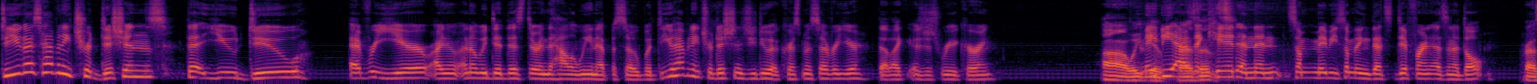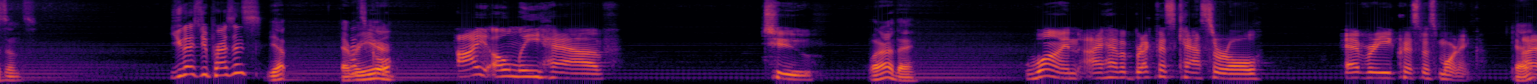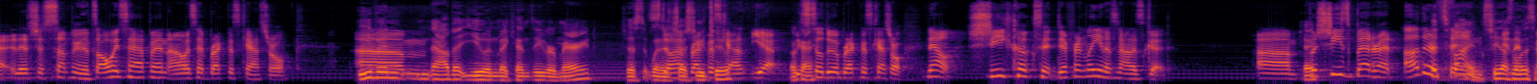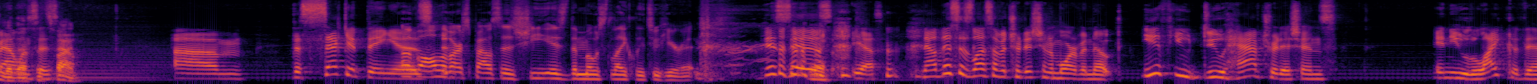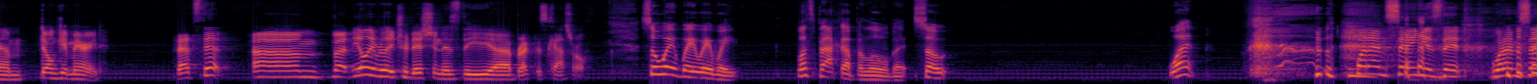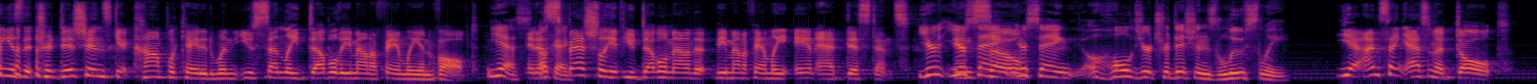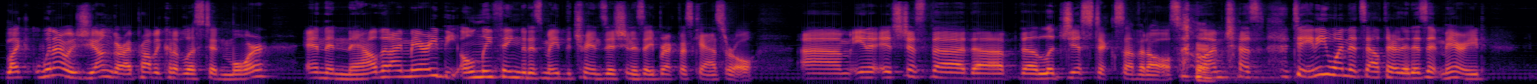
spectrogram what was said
Do you guys have any traditions that you do every year? I know, I know we did this during the Halloween episode, but do you have any traditions you do at Christmas every year that like is just reoccurring? Uh, we Maybe give as presents, a kid, and then some maybe something that's different as an adult. presents. You guys do presents? Yep. Every That's year. cool. I only have two. What are they? One, I have a breakfast casserole every Christmas morning. Okay. I, that's just something that's always happened. I always have breakfast casserole. Even um, now that you and Mackenzie were married, just when Still it's have just you breakfast two. ca- yeah, we Okay. still do a breakfast casserole. Now she cooks it differently, and it's not as good. Um, Okay. But she's better at other it's things. fine. She doesn't and it listen to this. It's balances fine. out. Um, the second thing is Of all of our spouses, she is the most likely to hear it. This is yes. Now this is less of a tradition and more of a note. If you do have traditions and you like them, don't get married. That's it. Um, but the only really tradition is the uh, breakfast casserole. so wait, wait, wait, wait. Let's back up a little bit. So, what? What I'm saying is that what I'm saying is that traditions get complicated when you suddenly double the amount of family involved, Yes. and okay. especially if you double amount of the, the amount of family and add distance. You're you're and saying so- you're saying hold your traditions loosely. Yeah, I'm saying as an adult, like when I was younger, I probably could have listed more. And then now that I'm married, the only thing that has made the transition is a breakfast casserole. Um, it's just the, the the logistics of it all. So I'm just to anyone that's out there that isn't married,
